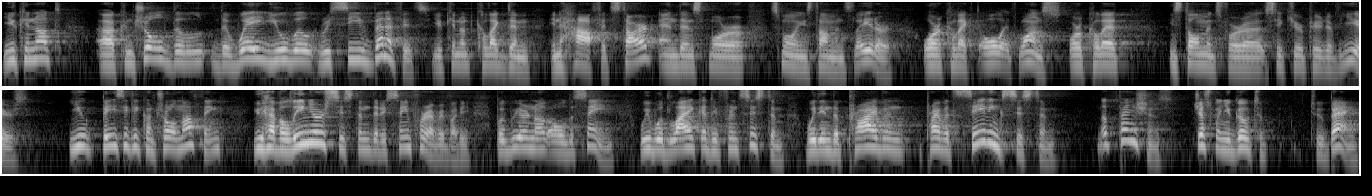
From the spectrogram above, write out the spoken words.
You cannot uh, control the, the way you will receive benefits. You cannot collect them in half at start and then smaller, smaller installments later, or collect all at once, or collect installments for a secure period of years. You basically control nothing. You have a linear system that is same for everybody, but we are not all the same. We would like a different system within the private, private savings system, not pensions, just when you go to, to bank.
